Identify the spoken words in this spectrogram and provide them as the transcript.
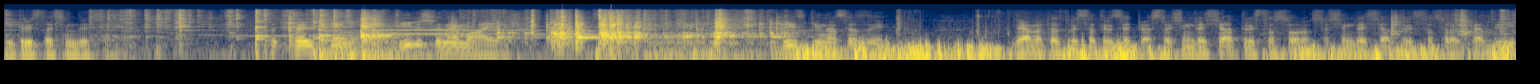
і 370. Це. Більше немає. Диски на СЗ. Діаметр 335, 170, 340, 170, 345, 200,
